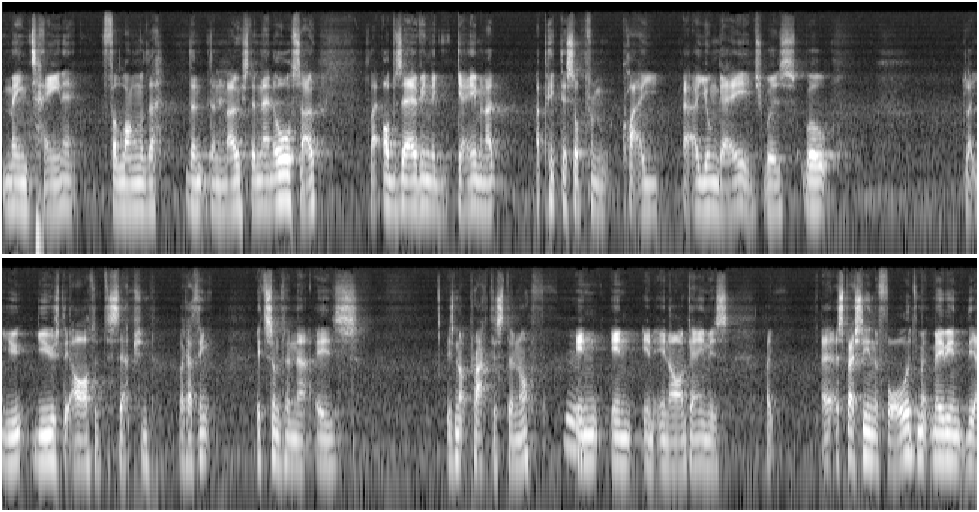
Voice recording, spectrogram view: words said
maintain it for longer than, than most. And then also, like observing the game, and I, I picked this up from quite a, a young age, was, well, like you use the art of deception. Like I think it's something that is is not practiced enough mm. in, in in in our game. Is like especially in the forwards, maybe in the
